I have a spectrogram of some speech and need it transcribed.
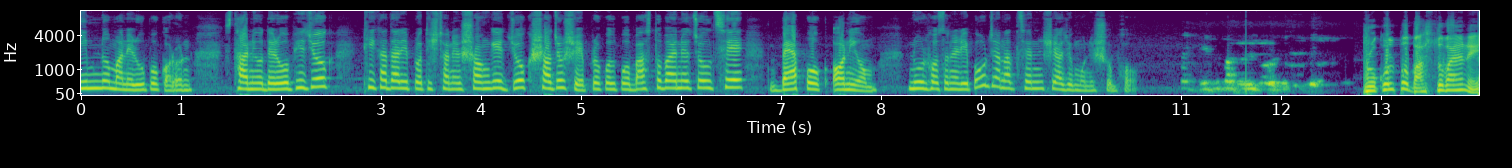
নিম্নমানের উপকরণ। স্থানীয়দের অভিযোগ, ঠিকাদারি প্রতিষ্ঠানের সঙ্গে যোগ সাজসে প্রকল্প বাস্তবায়নে চলছে ব্যাপক অনিয়ম। নূর হোসেনের রিপোর্ট জানাচ্ছেন সিরাজুমনি শুভ। প্রকল্প বাস্তবায়নে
